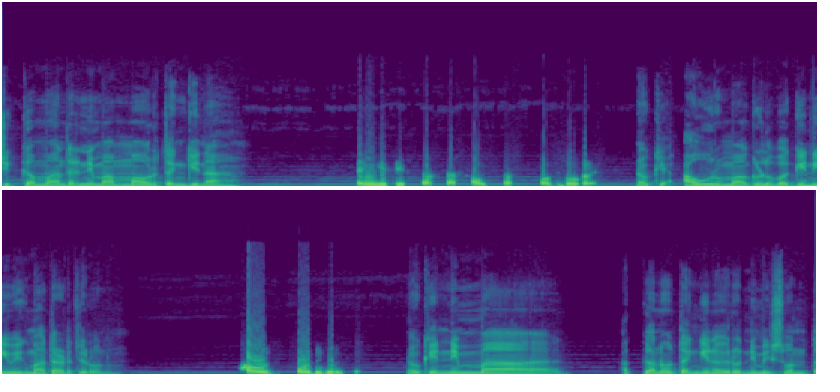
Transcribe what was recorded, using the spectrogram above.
ಚಿಕ್ಕಮ್ಮ ಅಂದ್ರೆ ನಿಮ್ಮ ಅಮ್ಮ ಅವ್ರ ತಂಗಿನಾ? ತಂಗಿ ಸಿಸ್ಟರ್ ಸರ್ ಹೌದು ಸರ್ ಹೌದು ಗುರುಗಳೇ. ಓಕೆ ಅವ್ರ ಮಗಳ ಬಗ್ಗೆ ನೀವೀಗ ಮಾತಾಡ್ತಿರೋದು? ಹೌದು ಹೌದು ಗುರು ಸರ್ ಓಕೆ ನಿಮ್ಮ ಅಕ್ಕನೋ ತಂಗಿನೋ ಇರೋದು ನಿಮಗೆ ಸ್ವಂತ?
